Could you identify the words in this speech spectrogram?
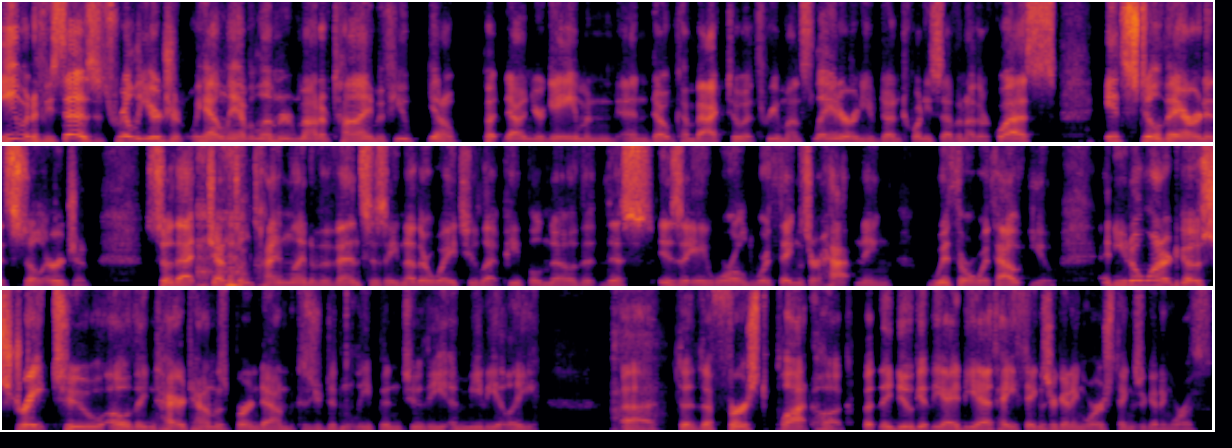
even if he says it's really urgent we only have a limited amount of time. If you you know put down your game and and don't come back to it three months later and you've done 27 other quests it's still there and it's still urgent. So that gentle timeline of events is another way to let people know that this is a world where things are happening with or without you. And you don't want it to go straight to oh the entire town was burned down because you didn't leap into the immediately uh the, the first plot hook but they do get the idea of hey things are getting worse things are getting worse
